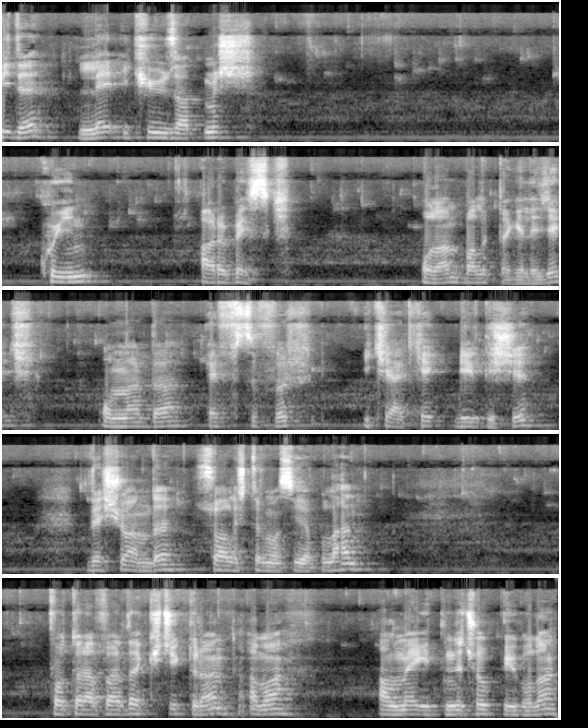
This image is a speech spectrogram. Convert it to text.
Bir de L260 Queen Arabesk olan balık da gelecek. Onlar da F0 iki erkek bir dişi ve şu anda su alıştırması yapılan fotoğraflarda küçük duran ama almaya gittiğimde çok büyük olan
